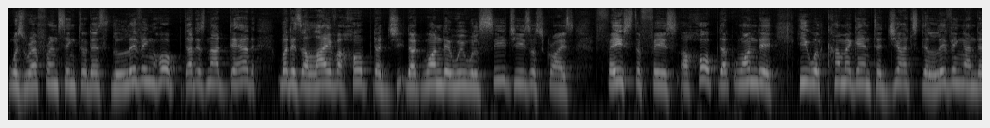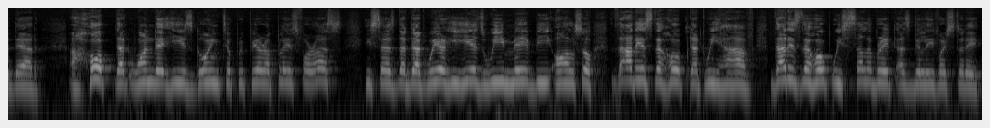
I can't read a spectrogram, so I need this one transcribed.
was referencing to this living hope that is not dead, but is alive. A hope that, that one day we will see Jesus Christ face to face. A hope that one day he will come again to judge the living and the dead. A hope that one day he is going to prepare a place for us. He says that, that where he is, we may be also. That is the hope that we have. That is the hope we celebrate as believers today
